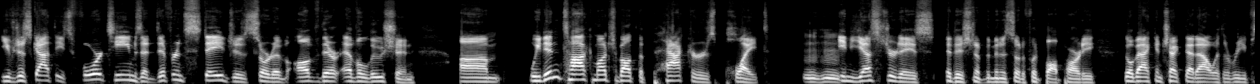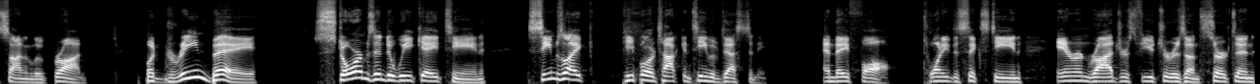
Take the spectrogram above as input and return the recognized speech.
You've just got these four teams at different stages, sort of, of their evolution. Um, we didn't talk much about the Packers' plight mm-hmm. in yesterday's edition of the Minnesota Football Party. Go back and check that out with Arif Hassan and Luke Braun. But Green Bay storms into week 18. Seems like people are talking team of destiny and they fall 20 to 16. Aaron Rodgers' future is uncertain.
